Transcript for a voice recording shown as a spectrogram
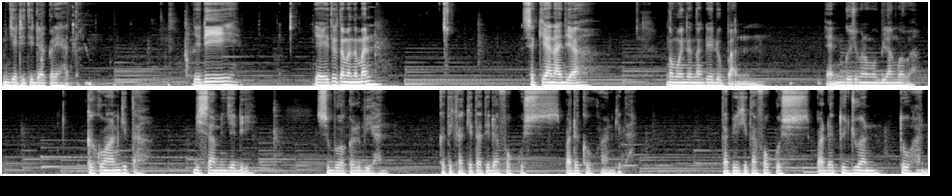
menjadi tidak kelihatan. Jadi ya itu teman-teman sekian aja ngomongin tentang kehidupan. Dan gue cuma mau bilang bahwa kekurangan kita bisa menjadi sebuah kelebihan ketika kita tidak fokus pada kekurangan kita. Tapi kita fokus pada tujuan Tuhan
